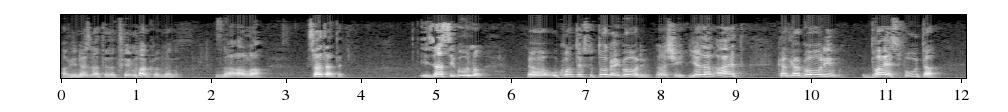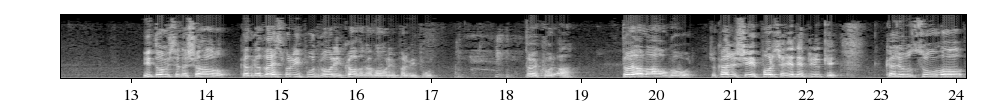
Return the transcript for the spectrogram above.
A vi ne znate da to ima kod mene. Zna Allah. Svatate? I zasigurno, ja, u kontekstu toga i govorim. Znači, jedan ajet, kad ga govorim 20 puta, i to mi se dešavalo, kad ga 21. put govorim, kao da ga govorim prvi put. To je Kur'an. To je Allahov govor. Što kaže še porća jedne prilike, kaže o, su, o,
